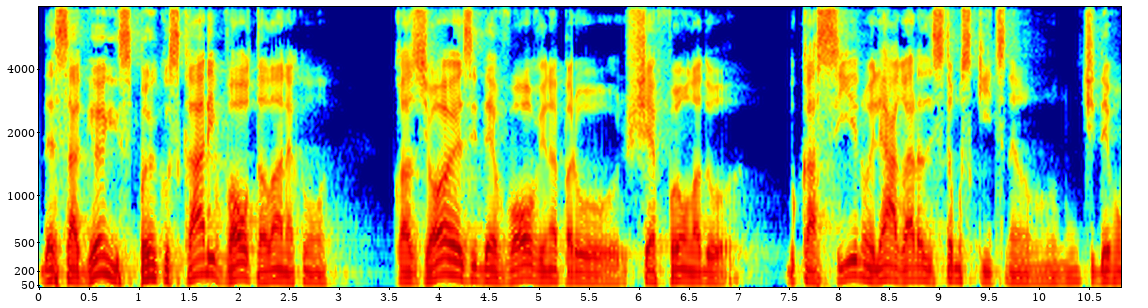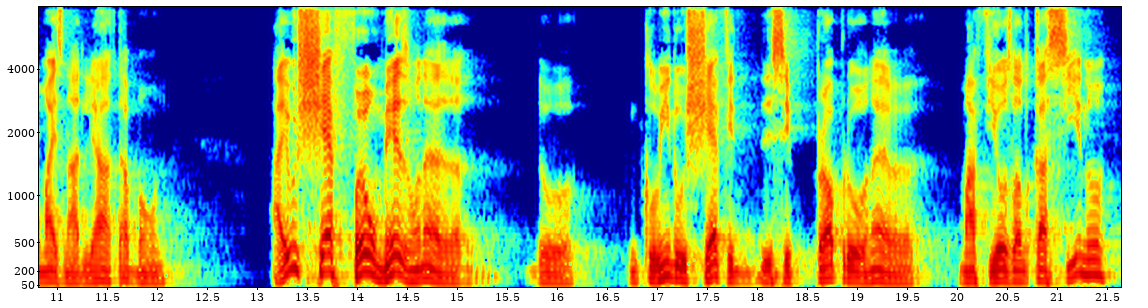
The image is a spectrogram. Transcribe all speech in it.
dessa gangue, espanca os caras e volta lá, né? Com, com as joias e devolve, né? Para o chefão lá do, do cassino. Ele, ah, agora estamos kits, né? Não, não te devo mais nada. Ele, ah, tá bom. Aí o chefão mesmo, né? Do, incluindo o chefe desse próprio, né? Mafioso lá do cassino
